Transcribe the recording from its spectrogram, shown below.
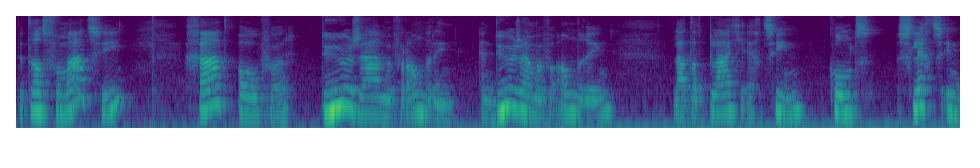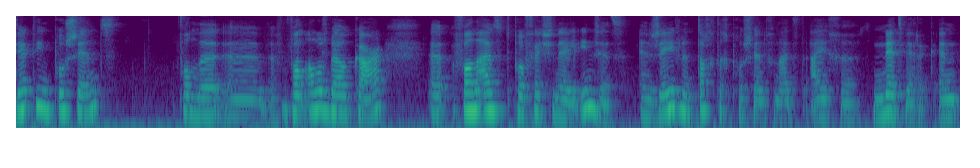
De transformatie gaat over duurzame verandering. En duurzame verandering, laat dat plaatje echt zien, komt slechts in 13% van, de, eh, van alles bij elkaar eh, vanuit het professionele inzet. En 87% vanuit het eigen netwerk. En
